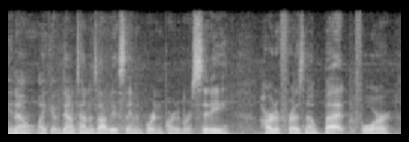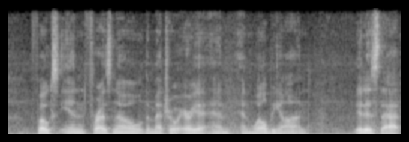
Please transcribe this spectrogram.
You know, yeah. like uh, downtown is obviously an important part of our city, heart of Fresno, but for folks in Fresno, the metro area, and and well beyond, it is that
